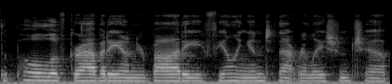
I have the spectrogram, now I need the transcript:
the pull of gravity on your body, feeling into that relationship.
